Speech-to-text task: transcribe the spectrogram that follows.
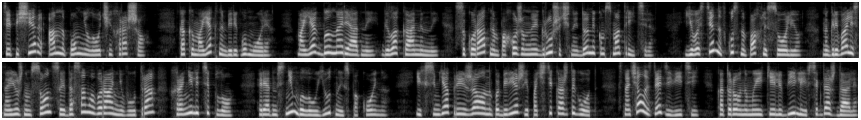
Те пещеры Анна помнила очень хорошо, как и маяк на берегу моря. Маяк был нарядный, белокаменный, с аккуратным, похожим на игрушечный домиком смотрителя. Его стены вкусно пахли солью, нагревались на южном солнце и до самого раннего утра хранили тепло. Рядом с ним было уютно и спокойно. Их семья приезжала на побережье почти каждый год. Сначала с дядей Витей, которого на маяке любили и всегда ждали,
